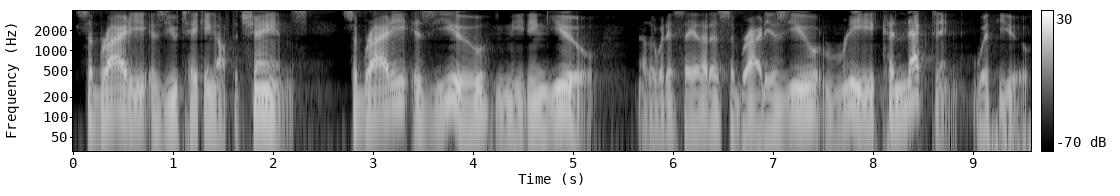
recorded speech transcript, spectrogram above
Sobriety is you taking off the chains. Sobriety is you meeting you. Another way to say that is sobriety is you reconnecting with you.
